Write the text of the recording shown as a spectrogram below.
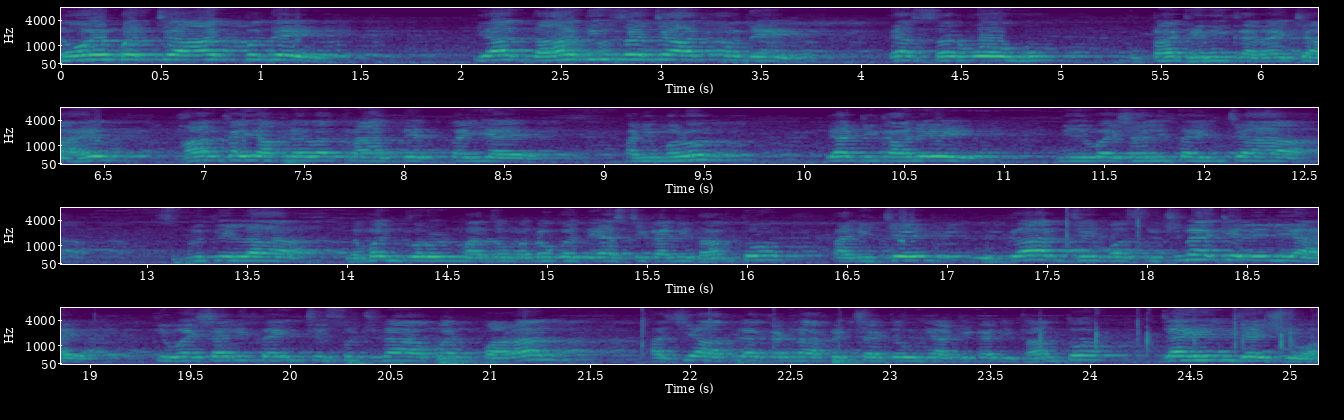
नोव्हेंबरच्या आतमध्ये या दहा दिवसाच्या आतमध्ये या सर्व उठाठेवी करायच्या आहेत. फार काही आपल्याला त्रास देत नाही आहे आणि म्हणून या ठिकाणी मी वैशालीताईंच्या स्मृतीला नमन करून माझं मनोगत याच ठिकाणी थांबतो. आणि जे उद्गार जे सूचना केलेली आहे ती वैशालीताईंची सूचना आपण पाळाल अशी आपल्याकडनं अपेक्षा ठेवून या ठिकाणी थांबतो. जय हिंद जय शिवा.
